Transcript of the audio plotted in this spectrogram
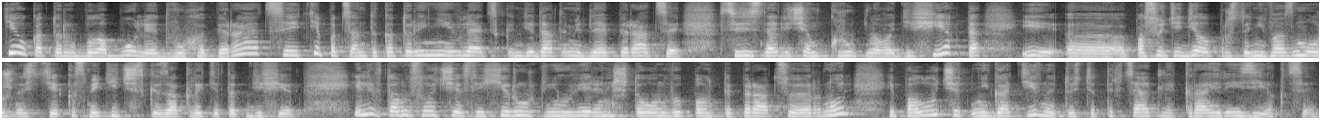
те, у которых было более двух операций, те пациенты, которые не являются кандидатами для операции в связи с наличием крупного дефекта, и, э, по сути дела, просто невозможность возможности косметически закрыть этот дефект. Или в том случае, если хирург не уверен, что он выполнит операцию R0 и получит негативный, то есть отрицательный край резекции.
